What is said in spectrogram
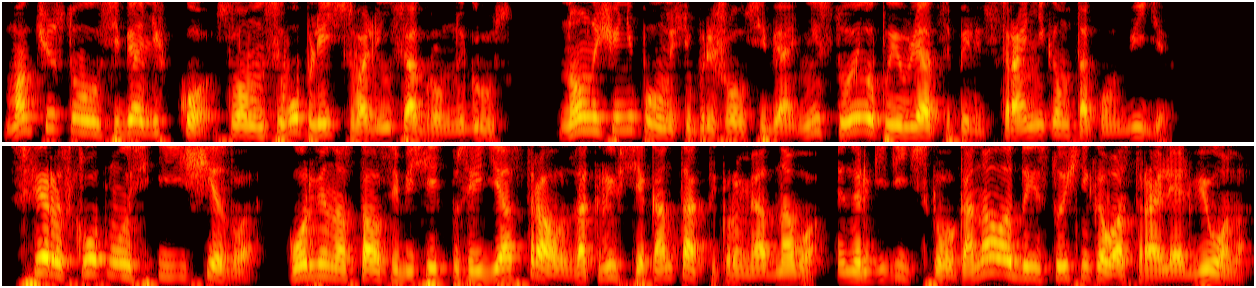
Маг чувствовал себя легко, словно с его плеч свалился огромный груз. Но он еще не полностью пришел в себя, не стоило появляться перед странником в таком виде. Сфера схлопнулась и исчезла. Корвин остался висеть посреди астрала, закрыв все контакты, кроме одного – энергетического канала до источника в астрале Альвиона.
